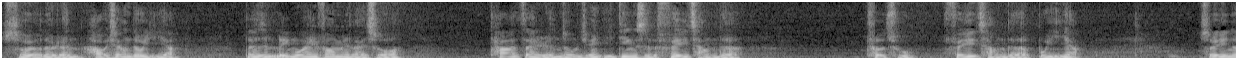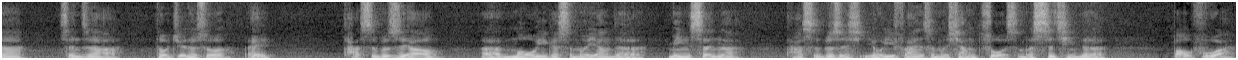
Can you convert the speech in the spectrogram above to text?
所有的人好像都一样，但是另外一方面来说，他在人中间一定是非常的特殊，非常的不一样。所以呢，甚至啊，都觉得说，哎，他是不是要呃谋一个什么样的名声呢？他是不是有一番什么想做什么事情的抱负啊？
